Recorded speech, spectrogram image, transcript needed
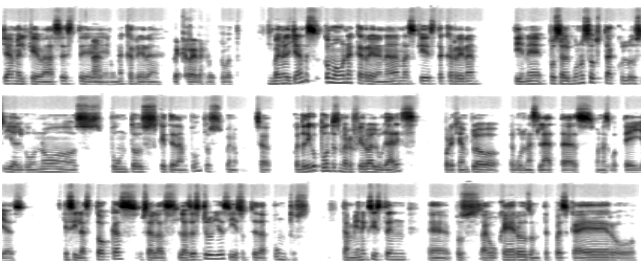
Jam, el que vas este, Ah. en una carrera. La carrera. con otro vato. Bueno, el Jam es como una carrera, nada más que esta carrera tiene pues algunos obstáculos y algunos puntos que te dan puntos. Bueno, o sea, cuando digo puntos me refiero a lugares. Por ejemplo, algunas latas, unas botellas, que si las tocas, o sea, las, las destruyes y eso te da puntos. También existen eh, pues agujeros donde te puedes caer o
